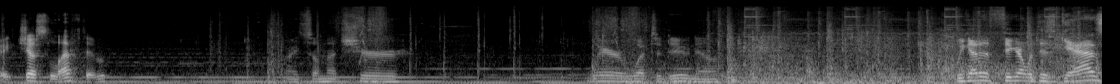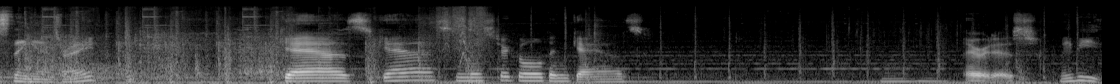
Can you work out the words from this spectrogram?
I just left him. All right, so I'm not sure where or what to do now. We got to figure out what this gas thing is, right? Gas, gas, Mr. Golden Gas. There it is. Maybe,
